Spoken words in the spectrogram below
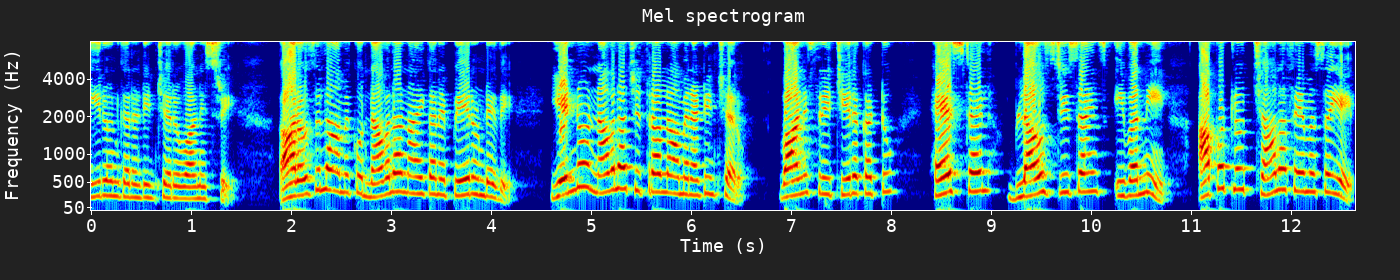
హీరోయిన్గా నటించారు వాణిశ్రీ. ఆ రోజుల్లో ఆమెకు నవలా నాయక్ అనే పేరుండేది. ఎన్నో నవలా చిత్రాల్లో ఆమె నటించారు. వాణిశ్రీ చీరకట్టు హెయిర్ స్టైల్ బ్లౌజ్ డిజైన్స్ ఇవన్నీ అప్పట్లో చాలా ఫేమస్ అయ్యాయి.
